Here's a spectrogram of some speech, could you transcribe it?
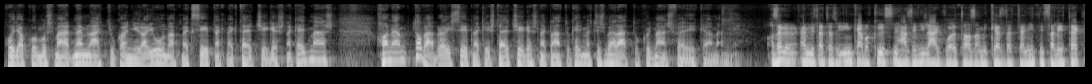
Hogy akkor most már nem látjuk annyira jónak, meg szépnek, meg tehetségesnek egymást, hanem továbbra is szépnek és tehetségesnek láttuk egymást, és beláttuk, hogy más felé kell menni. Az elő említetted, hogy inkább a külszínházi világ volt az, ami kezdett el nyitni felétek,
